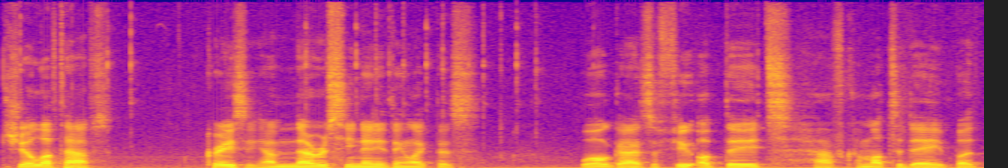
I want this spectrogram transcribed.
shield left halves. Crazy. I've never seen anything like this. Well guys, a few updates have come out today, but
